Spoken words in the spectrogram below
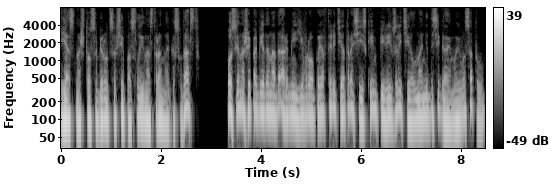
Ясно, что соберутся все послы иностранных государств, После нашей победы над армией Европы авторитет Российской империи взлетел на недосягаемую высоту.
